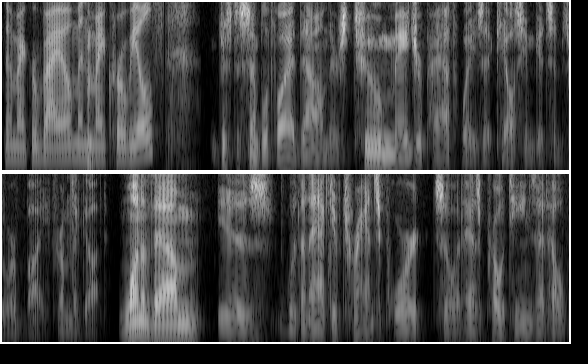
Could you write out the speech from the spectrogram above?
the microbiome and the microbials. just to simplify it down, there's two major pathways that calcium gets absorbed by from the gut. One of them is with an active transport, so it has proteins that help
